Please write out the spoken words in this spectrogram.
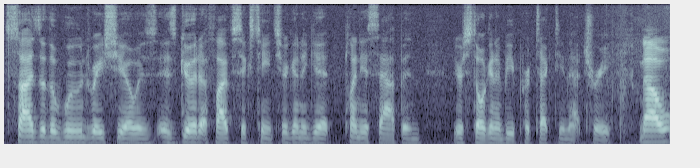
size of the wound ratio is, is good at 5 16ths. You're going to get plenty of sap and you're still going to be protecting that tree. Now,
